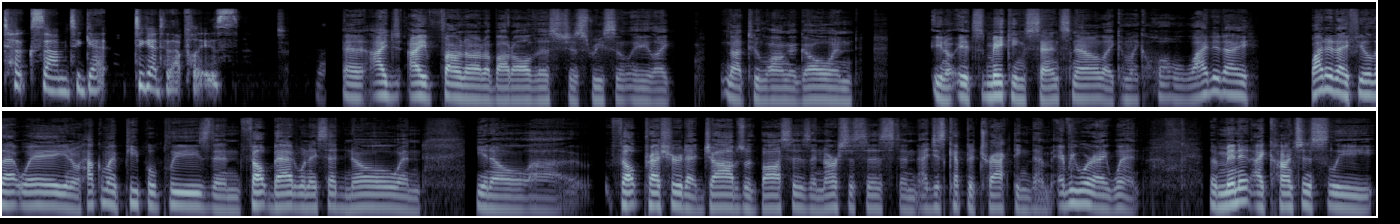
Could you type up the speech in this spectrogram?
took some to get to get to that place. And I I found out about all this just recently, like not too long ago, and you know it's making sense now. Like I'm like, whoa, why did I, why did I feel that way? You know, how come I people pleased and felt bad when I said no, and you know, uh, felt pressured at jobs with bosses and narcissists, and I just kept attracting them everywhere I went the minute I consciously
